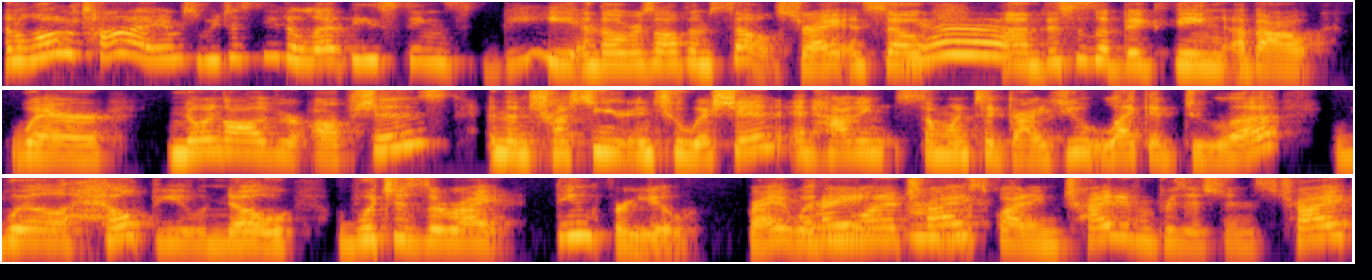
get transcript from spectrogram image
And a lot of times we just need to let these things be and they'll resolve themselves, right? And so yeah. um, this is a big thing about where knowing all of your options and then trusting your intuition and having someone to guide you like a doula will help you know which is the right thing for you right whether you want to try Mhm. squatting try different positions try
